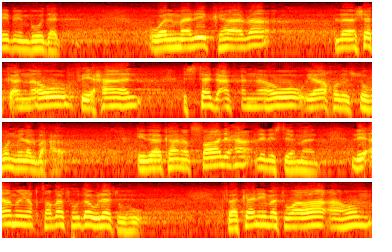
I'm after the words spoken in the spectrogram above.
ابن بودد. والملك هذا لا شك أنه في حال استدعت أنه يأخذ السفن من البحر. إذا كانت صالحة للاستعمال لأمر اقتضته دولته. فكلمة وراءهم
